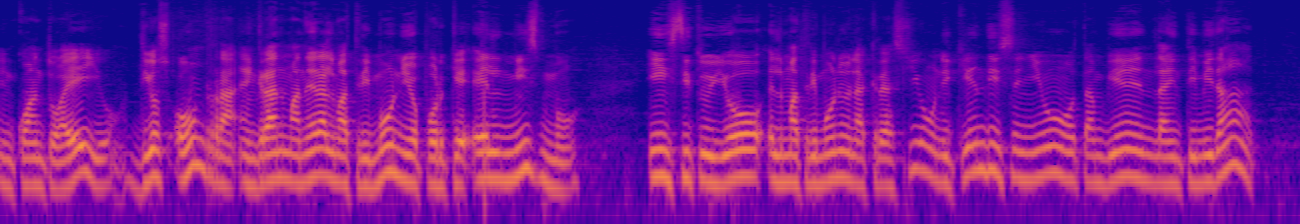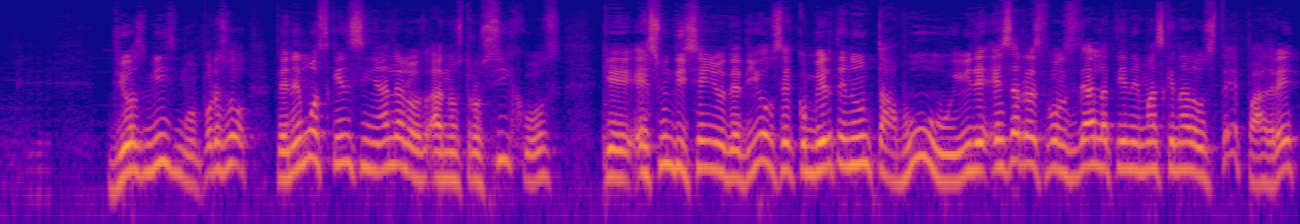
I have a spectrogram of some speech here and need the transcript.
en cuanto a ello. Dios honra en gran manera el matrimonio porque Él mismo instituyó el matrimonio en la creación. ¿Y quién diseñó también la intimidad? Dios mismo. Por eso tenemos que enseñarle a, nuestros hijos que es un diseño de Dios, se convierte en un tabú. Y mire, esa responsabilidad la tiene más que nada usted, padre,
